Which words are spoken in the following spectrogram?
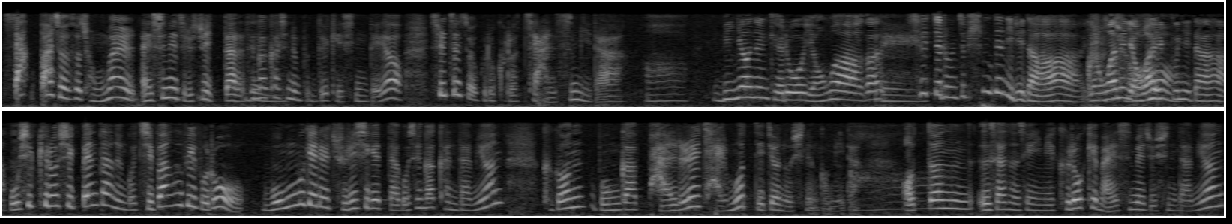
싹 빠져서 정말 날씬해질 수 있다 네. 생각하시는 분들 계신데요. 실제적으로 그렇지 않습니다. 아, 미녀는 괴로워 영화가 네. 실제로는 좀 힘든 일이다. 영화는 그렇죠. 영화일 뿐이다. 50kg씩 뺀다는 거 지방 흡입으로 몸무게를 줄이시겠다고 생각한다면 그건 뭔가 발을 잘못 디뎌 놓으시는 겁니다. 아. 어떤 의사 선생님이 그렇게 말씀해 주신다면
